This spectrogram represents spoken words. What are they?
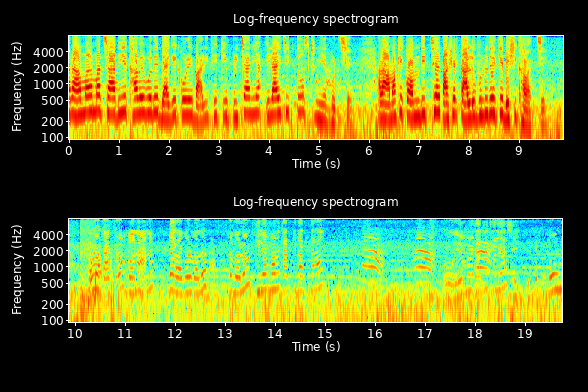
আর আমার মা চা দিয়ে খাবে বলে ব্যাগে করে বাড়ি থেকে ব্রিটানিয়া ইলাইচির টোস্ট নিয়ে ঘুরছে। আর আমাকে কম দিচ্ছে আর পাশের কালু ভুলুদেরকে বেশি খাওয়াচ্ছে। ও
